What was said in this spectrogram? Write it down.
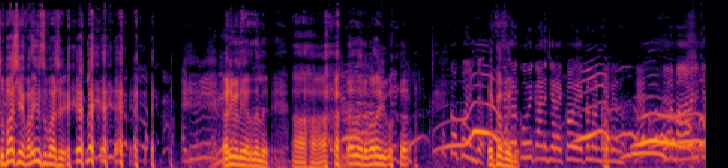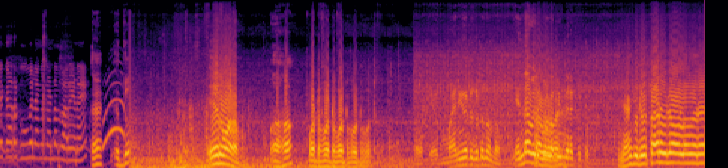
സുഭാഷേ പറയൂ സുഭാഷേ. അടിപൊളി അടിപൊളിയായിരുന്നല്ലേ? ആഹാ അതെ പറയൂ. Echo point. എന്തോ? ഏറുവാണം ആഹാ പോട്ട് പോട്ട് പോട്ട് പോട്ട് പോട്ട്. കിട്ടുന്നുണ്ടോ? എന്നാ കിട്ടും. ഞങ്ങൾക്ക് ഇരുപത്താറ് കിലോ ഉള്ളവരെ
